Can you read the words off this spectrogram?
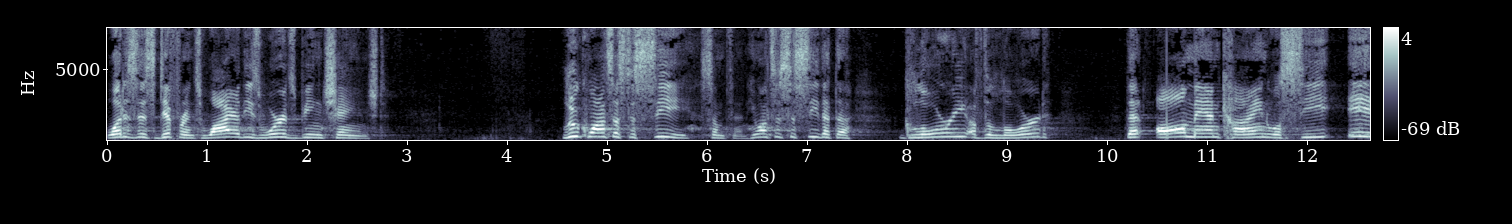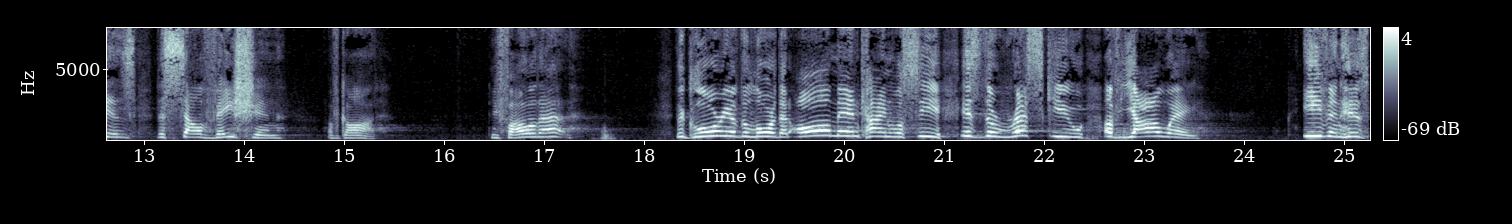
what is this difference? Why are these words being changed? Luke wants us to see something. He wants us to see that the glory of the Lord, that all mankind will see, is the salvation of God. Do you follow that? The glory of the Lord that all mankind will see is the rescue of Yahweh, even his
